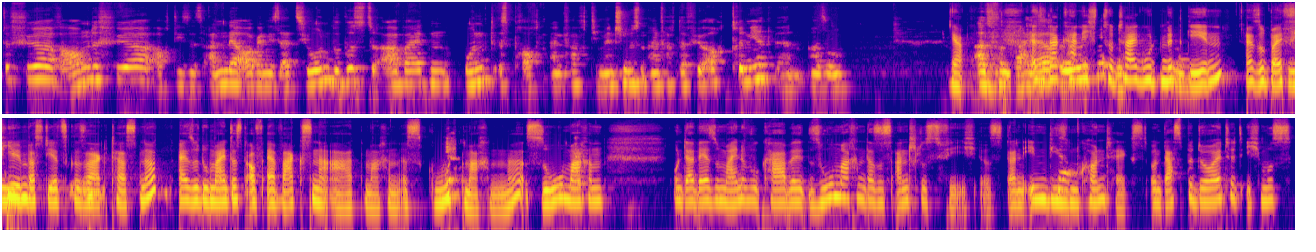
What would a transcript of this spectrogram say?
dafür, Raum dafür, auch dieses an der Organisation bewusst zu arbeiten. Und es braucht einfach, die Menschen müssen einfach dafür auch trainiert werden. Also ja, also, von daher, also da kann ich total gut mitgehen. Also bei mhm. vielem, was du jetzt gesagt hast, ne? Also du meintest auf erwachsene Art machen, es gut machen, ne? Es so machen. Und da wäre so meine Vokabel, so machen, dass es anschlussfähig ist, dann in diesem ja. Kontext. Und das bedeutet, ich muss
